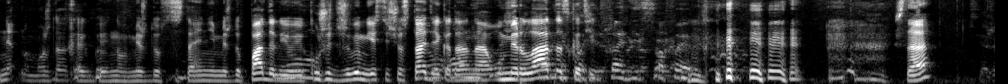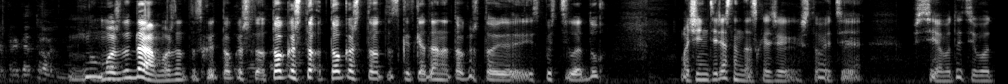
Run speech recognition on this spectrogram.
Нет, ну можно как бы, ну, между состоянием между падалью и Ну, кушать живым есть еще стадия, Ну, когда она хочет- умерла, так сказать. Что? все же приготовлены. Ну, можно, да, можно, так сказать, только что, только что, только что, так сказать, когда она только что испустила дух. Очень интересно, так сказать, что эти все вот эти вот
